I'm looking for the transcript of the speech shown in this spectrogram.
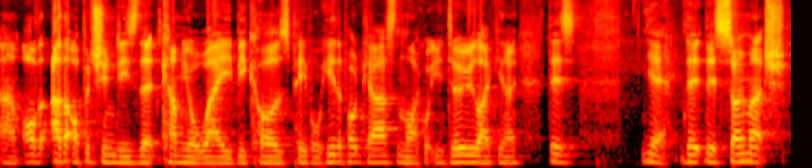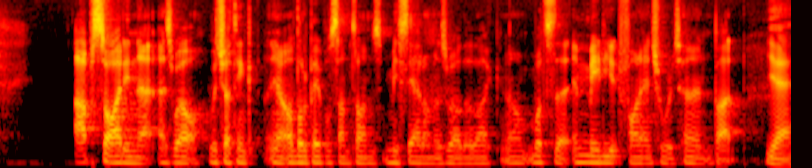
um, of other opportunities that come your way because people hear the podcast and like what you do. Like you know, there's yeah, there, there's so much upside in that as well, which I think you know a lot of people sometimes miss out on as well. They're like, you know, what's the immediate financial return? But Yeah.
